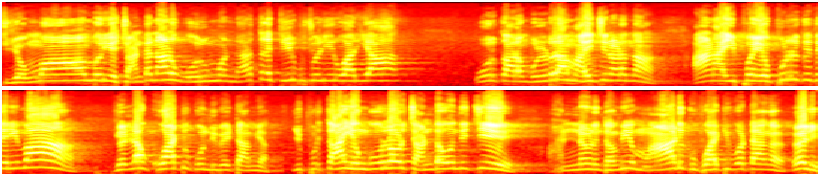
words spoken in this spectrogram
எம்மா பெரிய சண்டைனாலும் ஒரு மணி நேரத்தில் தீர்ப்பு சொல்லிடுவார்யா ஊர்க்காரன் புல்றா மதிச்சு நடந்தான். ஆனால் இப்போ எப்படி இருக்கு தெரியுமா? எல்லாம் கோட்டு கொண்டு போயிட்டாமியா. இப்படி தான் எங்கள் ஊரில் ஒரு சண்டை வந்துச்சு. அண்ணனும் தம்பியும் மாடுக்கு போட்டி போட்டாங்க. ஏலி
